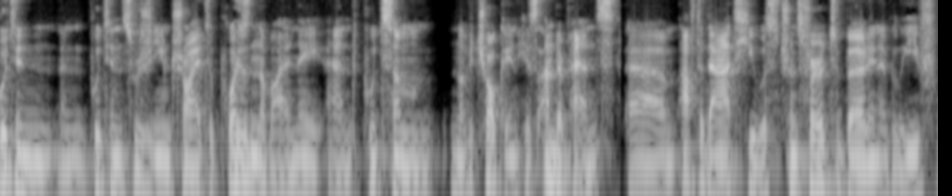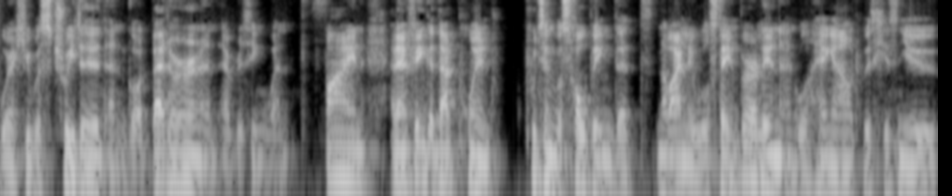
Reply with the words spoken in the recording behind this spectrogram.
Putin and Putin's regime tried to poison Navalny and put some Novichok in his underpants. Um, after that, he was transferred to Berlin, I believe, where he was treated and got better and everything went fine. And I think at that point, Putin was hoping that Navalny will stay in Berlin and will hang out with his new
